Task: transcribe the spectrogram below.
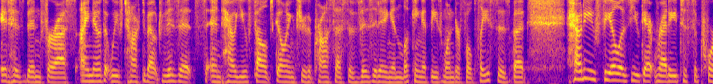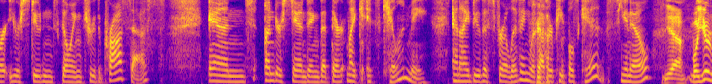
it has been for us. I know that we've talked about visits and how you felt going through the process of visiting and looking at these wonderful places, but how do you feel as you get ready to support your students going through the process and understanding that they're like, it's killing me and I do this for a living with other people's kids, you know? Yeah, well, you're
